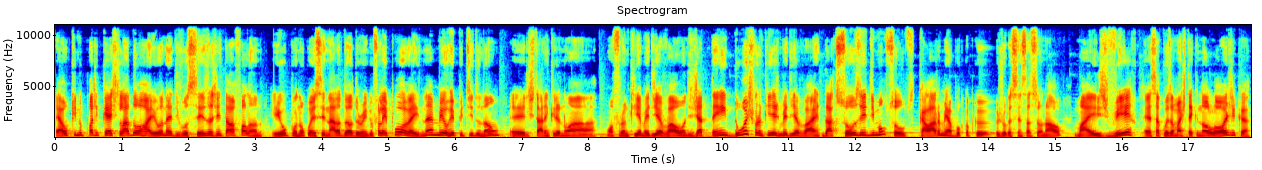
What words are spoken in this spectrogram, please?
É o que no podcast lá do Ohio, né, de vocês, a gente tava falando. Eu, por não conhecer nada do Elden Ring, eu falei, pô, velho, não é meio repetido não é, eles estarem criando uma, uma franquia medieval onde já tem duas franquias medievais, Dark Souls e Demon Souls. Calaram minha boca porque o jogo é sensacional, mas ver essa coisa mais tecnológica lógica,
